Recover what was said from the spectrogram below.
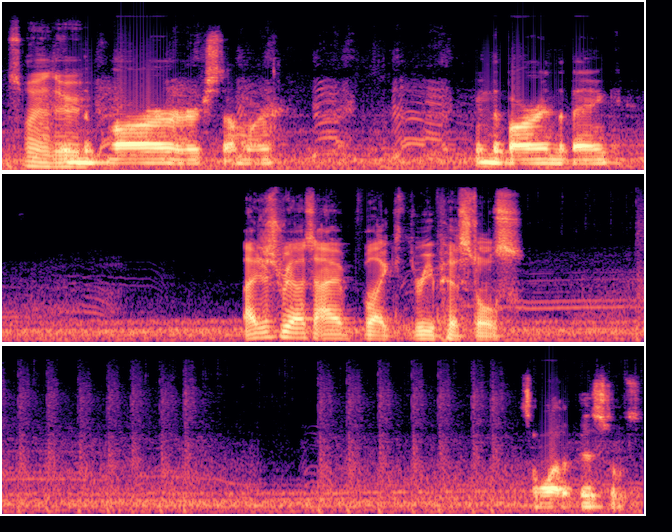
What's my In the bar or somewhere. In the bar in the bank. I just realized I have like three pistols. It's a lot of pistols.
